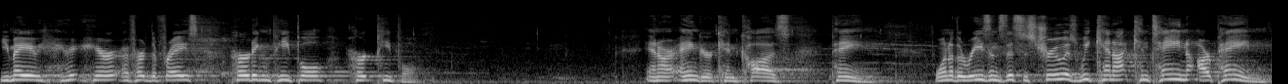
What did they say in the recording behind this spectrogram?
You may hear, have heard the phrase, hurting people hurt people. And our anger can cause pain. One of the reasons this is true is we cannot contain our pain.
